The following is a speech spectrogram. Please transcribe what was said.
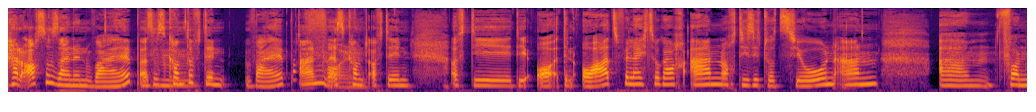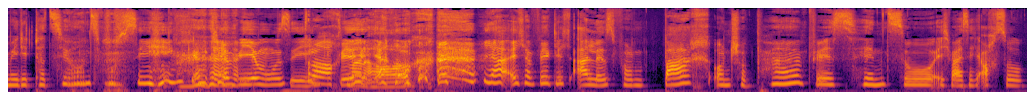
hat auch so seinen Vibe. Also es kommt auf den Vibe an, Voll. es kommt auf den, auf die, die Or den Ort vielleicht sogar auch an, auch die Situation an. Ähm, von Meditationsmusik und Klaviermusik. Braucht man ja, auch. ja, ich habe wirklich alles von Bach und Chopin bis hin zu, ich weiß nicht, auch so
